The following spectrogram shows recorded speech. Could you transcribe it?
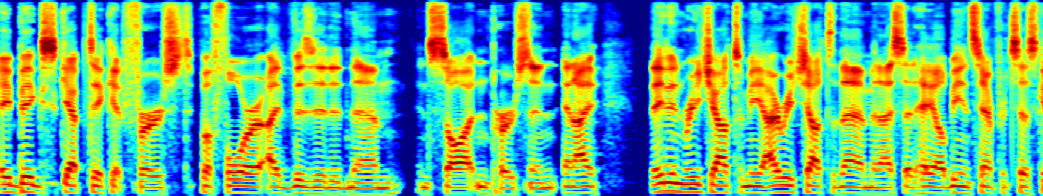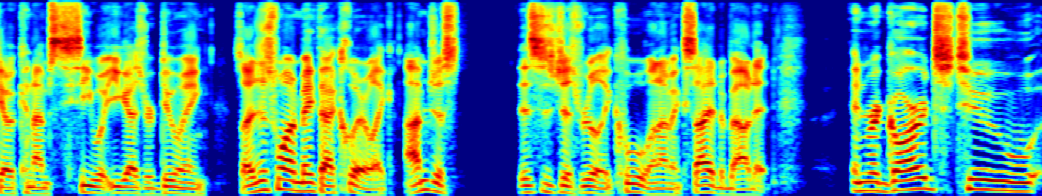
a big skeptic at first before I visited them and saw it in person. And I they didn't reach out to me. I reached out to them and I said, "Hey, I'll be in San Francisco. Can I see what you guys are doing?" So I just want to make that clear. Like I'm just this is just really cool and I'm excited about it. In regards to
